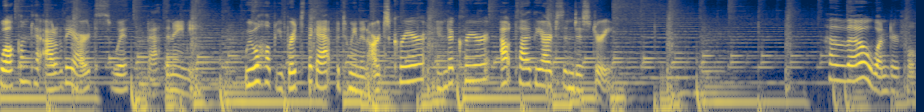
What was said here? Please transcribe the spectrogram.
Welcome to Out of the Arts with Beth and Amy. We will help you bridge the gap between an arts career and a career outside the arts industry. Hello, wonderful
